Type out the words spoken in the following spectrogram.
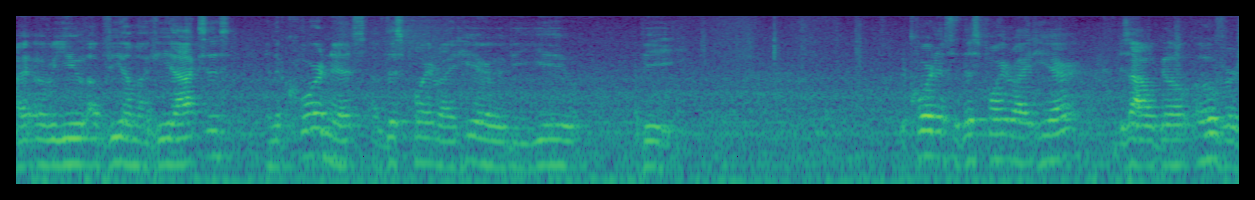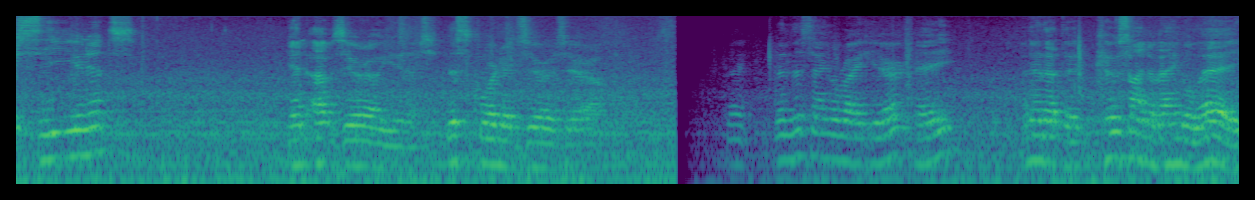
right, over U, up V on my V axis, and the coordinates of this point right here would be U, V. The coordinates of this point right here is I will go over C units and up zero units. This coordinate zero, zero. Okay. Then this angle right here, A, I know that the cosine of angle A,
